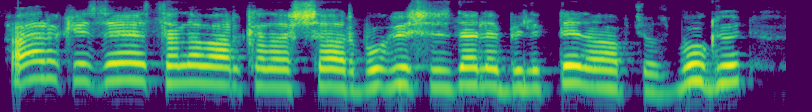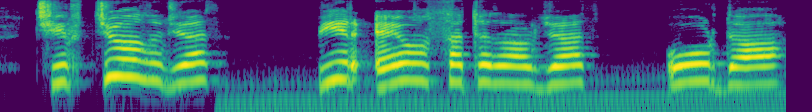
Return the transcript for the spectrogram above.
Herkese selam arkadaşlar. Bugün sizlerle birlikte ne yapacağız? Bugün çiftçi olacağız. Bir ev satın alacağız. Orada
